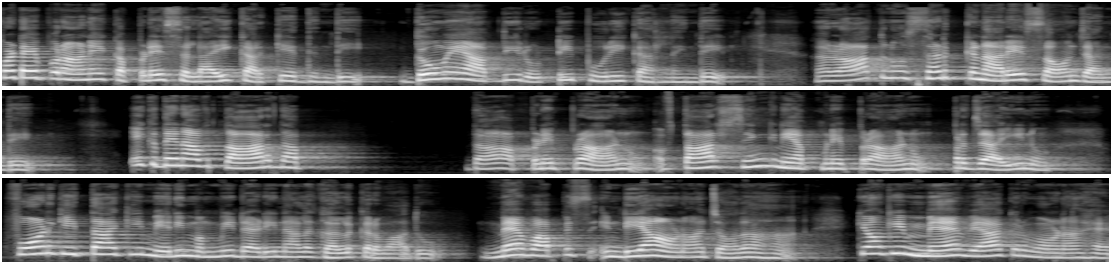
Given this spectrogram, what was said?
ਫਟੇ ਪੁਰਾਣੇ ਕੱਪੜੇ ਸਿਲਾਈ ਕਰਕੇ ਦਿੰਦੀ। ਦੋਵੇਂ ਆਪਦੀ ਰੋਟੀ ਪੂਰੀ ਕਰ ਲੈਂਦੇ। ਰਾਤ ਨੂੰ ਸੜਕ ਕਿਨਾਰੇ ਸੌਂ ਜਾਂਦੇ। ਇੱਕ ਦਿਨ ਅਵਤਾਰ ਦਾ ਦਾ ਆਪਣੇ ਭਰਾ ਨੂੰ, ਅਵਤਾਰ ਸਿੰਘ ਨੇ ਆਪਣੇ ਭਰਾ ਨੂੰ, ਭਰਜਾਈ ਨੂੰ ਫੋਨ ਕੀਤਾ ਕਿ ਮੇਰੀ ਮੰਮੀ ਡੈਡੀ ਨਾਲ ਗੱਲ ਕਰਵਾ ਦਿਓ। ਮੈਂ ਵਾਪਸ ਇੰਡੀਆ ਆਉਣਾ ਚਾਹੁੰਦਾ ਹਾਂ, ਕਿਉਂਕਿ ਮੈਂ ਵਿਆਹ ਕਰਵਾਉਣਾ ਹੈ।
